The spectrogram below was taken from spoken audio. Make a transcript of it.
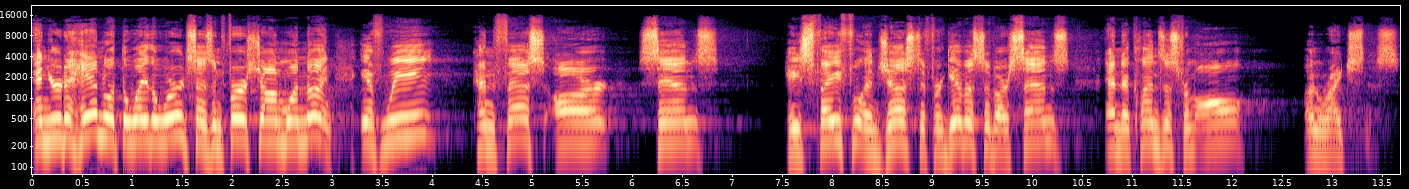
And you're to handle it the way the Word says in 1 John 1 9. If we confess our sins, He's faithful and just to forgive us of our sins and to cleanse us from all unrighteousness.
